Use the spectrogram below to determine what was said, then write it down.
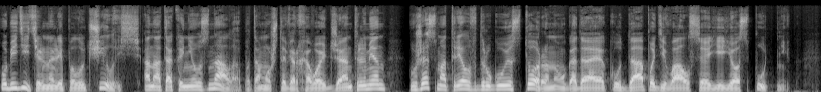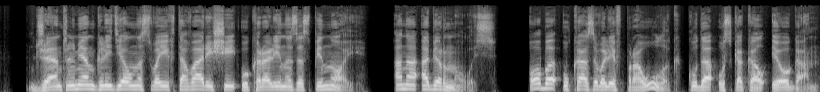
Убедительно ли получилось, она так и не узнала, потому что верховой джентльмен – уже смотрел в другую сторону, угадая, куда подевался ее спутник. Джентльмен глядел на своих товарищей у Каролины за спиной. Она обернулась. Оба указывали в проулок, куда ускакал Иоганн,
